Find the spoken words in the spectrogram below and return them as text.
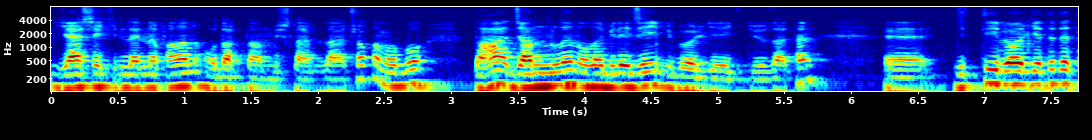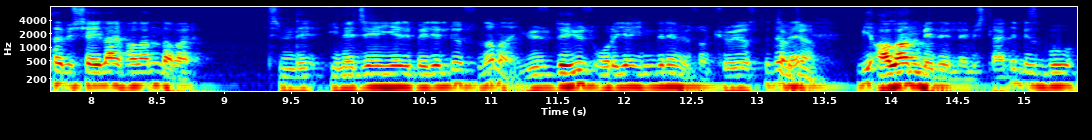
yer şekillerine falan odaklanmışlardı daha çok ama bu daha canlılığın olabileceği bir bölgeye gidiyor zaten. E, gittiği bölgede de tabii şeyler falan da var. Şimdi ineceğin yeri belirliyorsun ama %100 oraya indiremiyorsun. Curiosity'de Tabii de canım. bir alan belirlemişlerdi. Biz bu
